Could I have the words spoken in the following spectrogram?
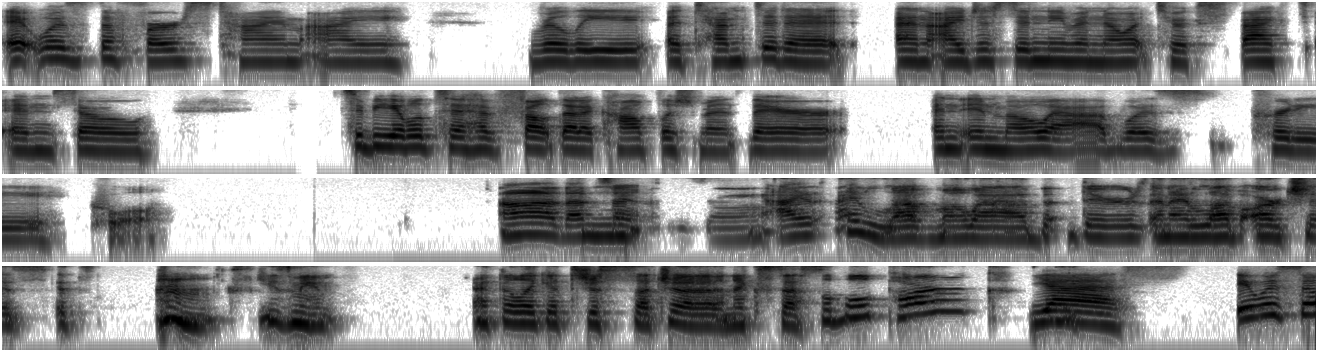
it was the first time I really attempted it and I just didn't even know what to expect. And so to be able to have felt that accomplishment there and in Moab was pretty cool. Ah, that's amazing. I, I love Moab. There's and I love Arches. It's excuse me. I feel like it's just such a, an accessible park. Yes. It was so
